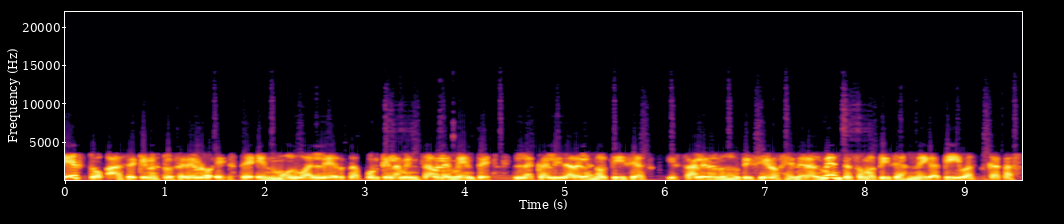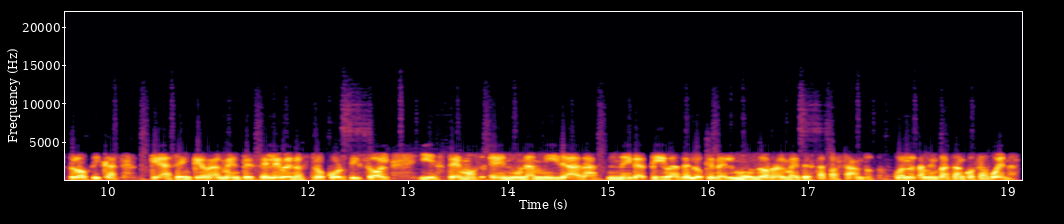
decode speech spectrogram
Esto hace que nuestro cerebro esté en modo alerta porque lamentablemente la calidad de las noticias que salen en los noticieros generalmente son noticias negativas, catastróficas, que hacen que realmente se eleve nuestro cortisol y estemos en una mirada negativa de lo que en el mundo realmente está pasando, cuando también pasan cosas buenas.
